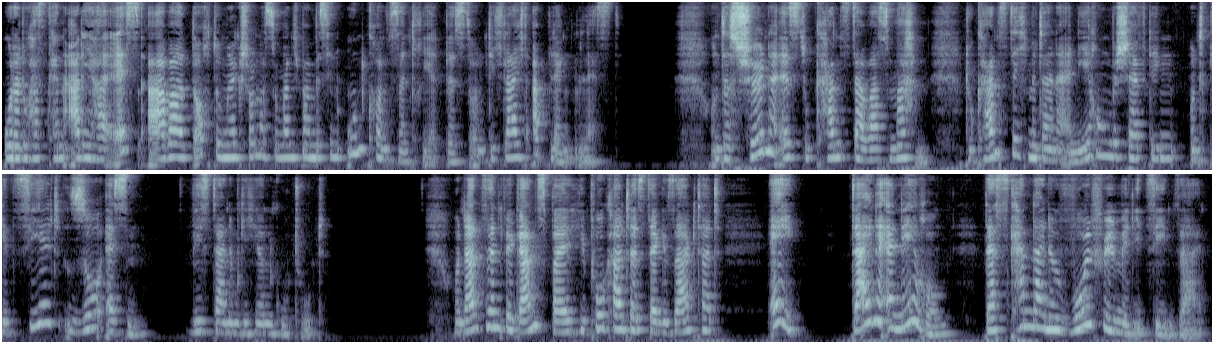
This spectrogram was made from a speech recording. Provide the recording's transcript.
Oder du hast kein ADHS, aber doch, du merkst schon, dass du manchmal ein bisschen unkonzentriert bist und dich leicht ablenken lässt. Und das Schöne ist, du kannst da was machen. Du kannst dich mit deiner Ernährung beschäftigen und gezielt so essen, wie es deinem Gehirn gut tut. Und dann sind wir ganz bei Hippokrates, der gesagt hat, ey, deine Ernährung, das kann deine Wohlfühlmedizin sein.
